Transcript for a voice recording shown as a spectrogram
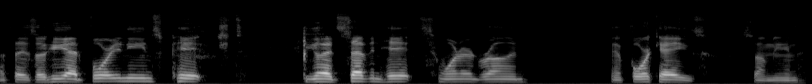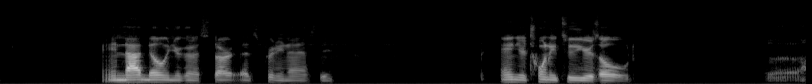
I say so. He had four innings pitched. He had seven hits, one earned run, and four Ks. So I mean, and not knowing you're going to start, that's pretty nasty. And you're 22 years old. Uh,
